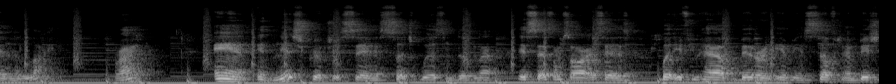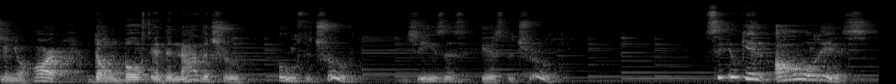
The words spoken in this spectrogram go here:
and the light, right? And in this scripture, it says, such wisdom does not, it says, I'm sorry, it says, but if you have bitter and envy and selfish ambition in your heart, don't boast and deny the truth. Who's the truth? Jesus is the truth. See, you're getting all this.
